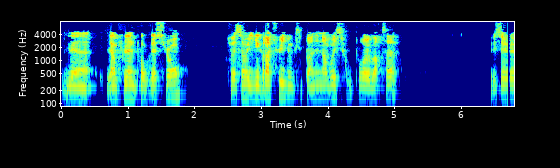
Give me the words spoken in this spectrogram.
il est, il est en pleine progression. De toute façon, il est gratuit, donc c'est pas un énorme risque pour le Barça. Et ça va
